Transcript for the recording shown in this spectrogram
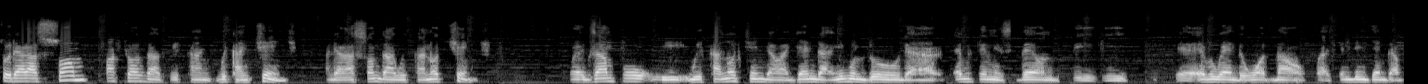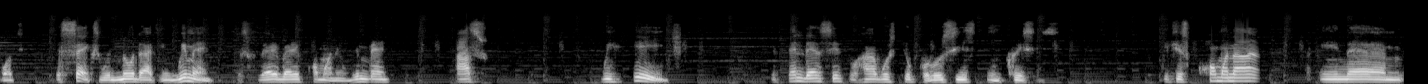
So there are some factors that we can we can change, and there are some that we cannot change. For example, we, we cannot change our gender, even though there are, everything is there on the, uh, everywhere in the world now for changing gender. But the sex, we know that in women, it's very very common in women. As we age, the tendency to have osteoporosis increases. It is commoner in um,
